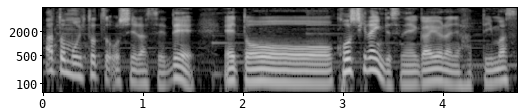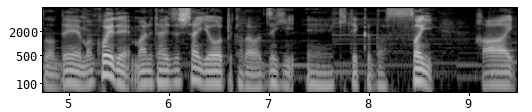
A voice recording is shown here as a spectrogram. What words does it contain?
あともう一つお知らせで、えっ、と、公式 LINE ですね、概要欄に貼っていますので、まあ、声でマネタイズしたいよって方は、ぜひ、えー来てください。はい。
